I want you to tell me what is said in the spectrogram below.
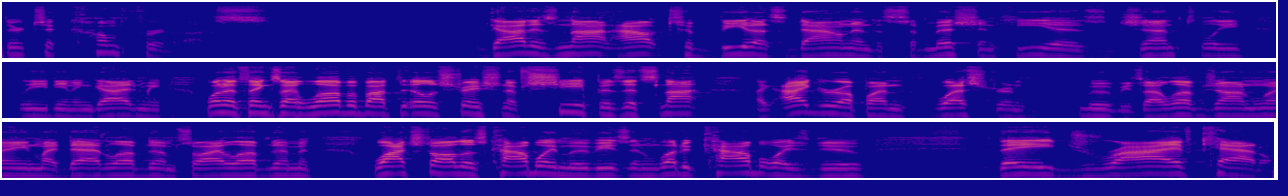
they're to comfort us. God is not out to beat us down into submission. He is gently leading and guiding me. One of the things I love about the illustration of sheep is it's not like I grew up on Western movies. I love John Wayne. My dad loved him, so I loved him and watched all those cowboy movies. And what do cowboys do? They drive cattle.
